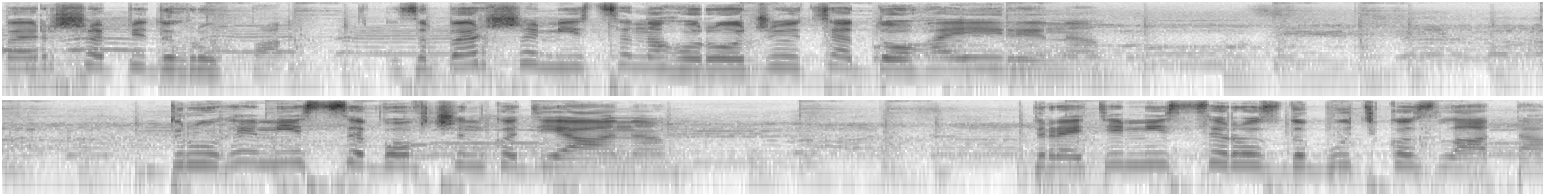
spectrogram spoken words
Перша підгрупа. За перше місце нагороджується Дога Ірина. Друге місце Вовченко Діана. Третє місце Роздобудько Злата.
